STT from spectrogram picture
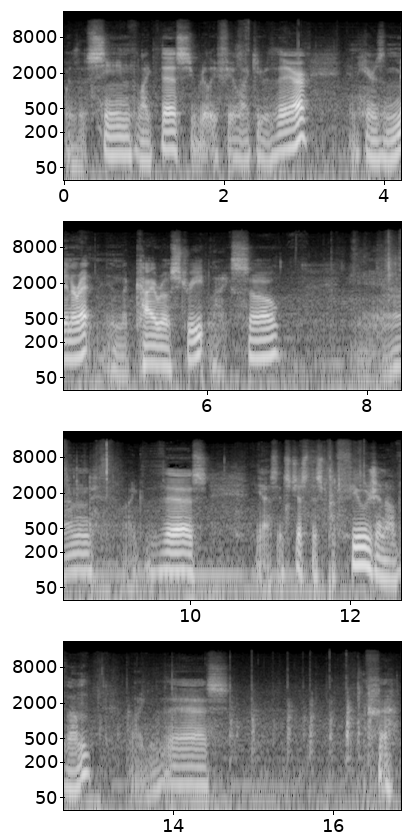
with a scene like this, you really feel like you were there. And here's the minaret in the Cairo street, like so. And like this. Yes, it's just this profusion of them, like this.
